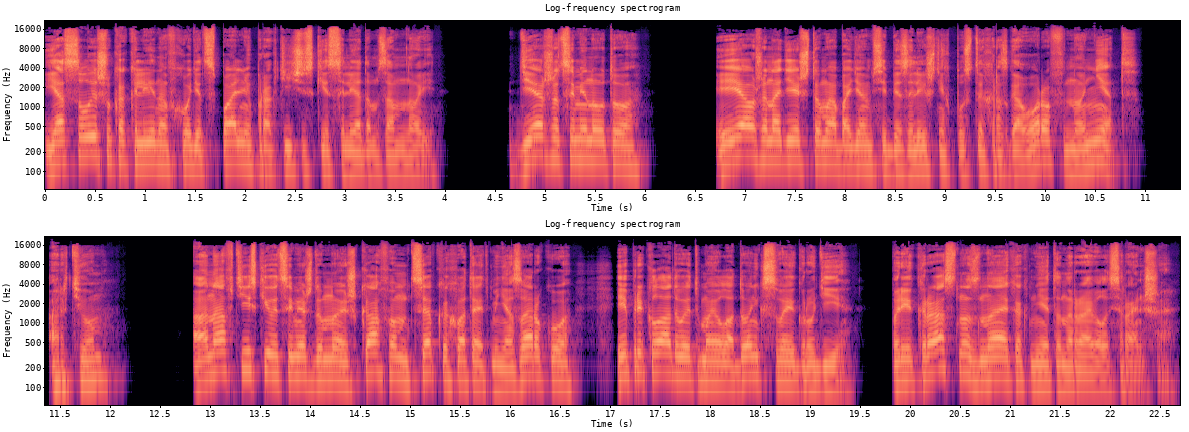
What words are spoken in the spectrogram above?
Я слышу, как Лина входит в спальню практически следом за мной. Держится минуту, и я уже надеюсь, что мы обойдемся без лишних пустых разговоров, но нет. Артем? Она втискивается между мной и шкафом, цепко хватает меня за руку и прикладывает мою ладонь к своей груди, прекрасно зная, как мне это нравилось раньше.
